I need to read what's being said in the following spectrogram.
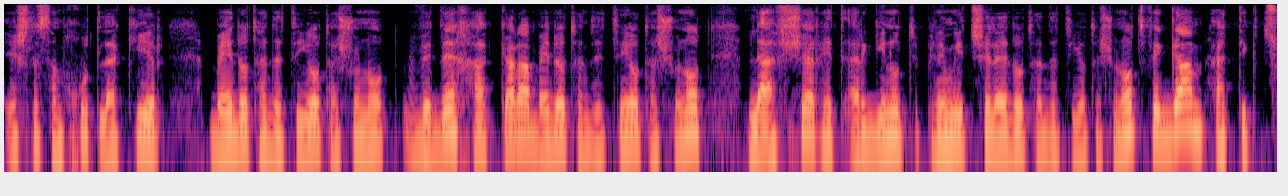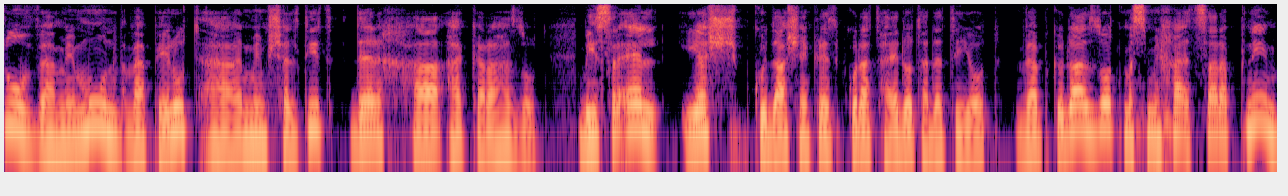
יש לה סמכות להכיר בעדות הדתיות השונות, ודרך ההכרה בעדות הדתיות השונות, לאפשר התארגנות פנימית של העדות הדתיות השונות, וגם התקצוב והמימון והפעילות הממשלתית דרך ההכרה הזאת. בישראל יש פקודה שנקראת פקודת העדות הדתיות, והפקודה הזאת מסמיכה את שר הפנים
